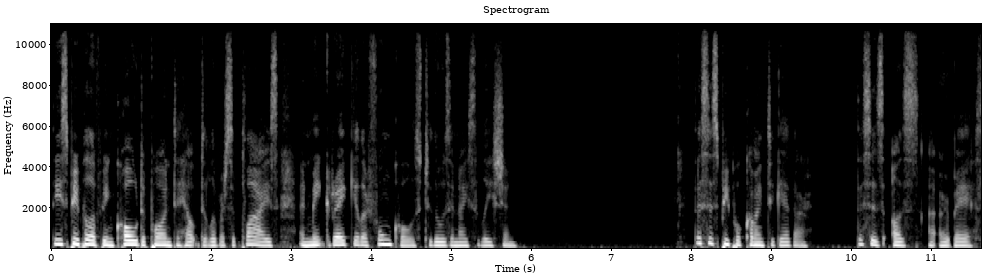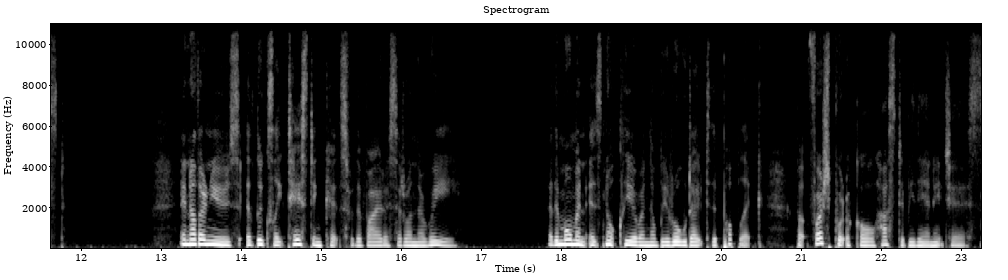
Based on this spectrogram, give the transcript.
These people have been called upon to help deliver supplies and make regular phone calls to those in isolation. This is people coming together. This is us at our best. In other news, it looks like testing kits for the virus are on their way. At the moment, it's not clear when they'll be rolled out to the public, but first protocol has to be the NHS.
